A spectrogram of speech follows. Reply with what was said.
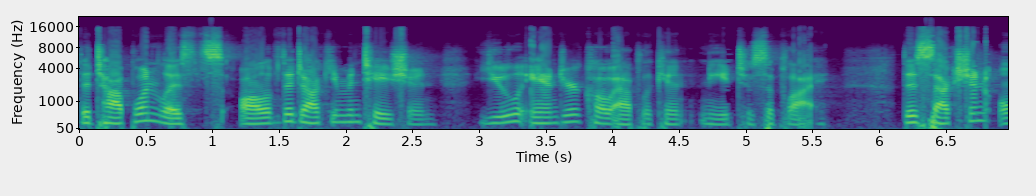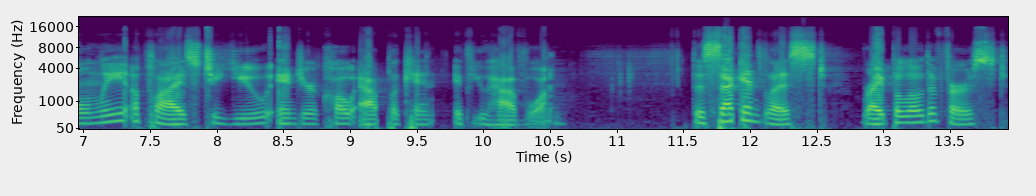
The top one lists all of the documentation you and your co-applicant need to supply. This section only applies to you and your co-applicant if you have one. The second list, right below the first,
